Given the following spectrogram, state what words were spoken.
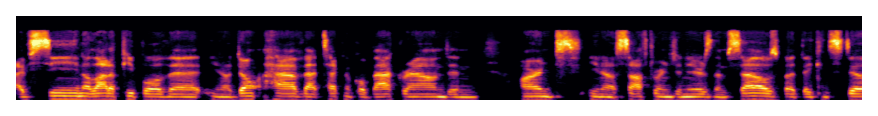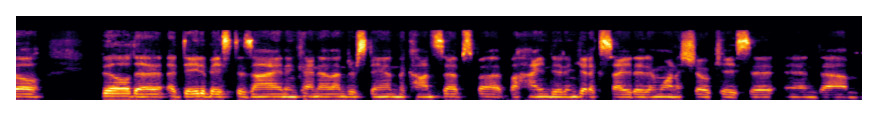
I've seen a lot of people that you know don't have that technical background and aren't you know software engineers themselves, but they can still build a, a database design and kind of understand the concepts behind it and get excited and want to showcase it and um,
